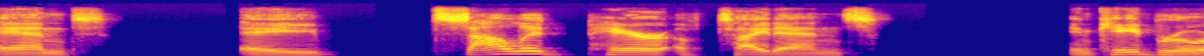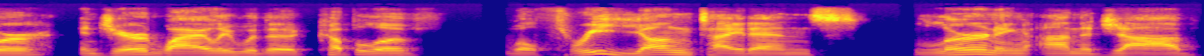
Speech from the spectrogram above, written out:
and a solid pair of tight ends in Cade Brewer and Jared Wiley with a couple of, well, three young tight ends learning on the job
